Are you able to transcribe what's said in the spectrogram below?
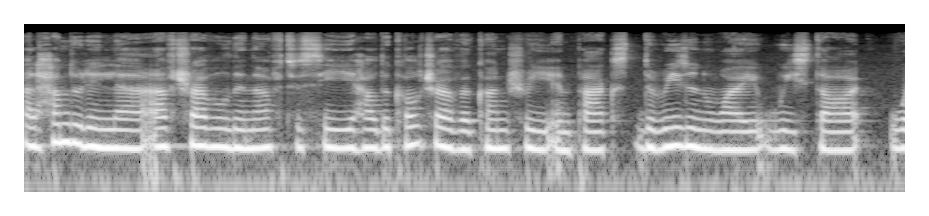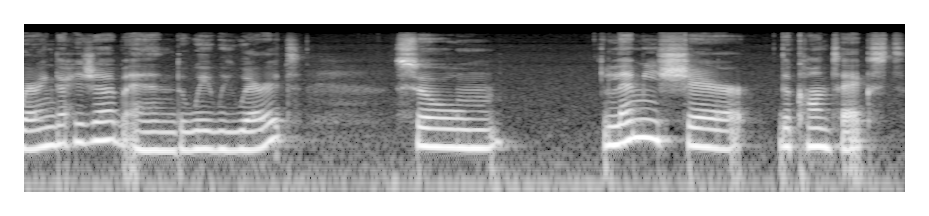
Alhamdulillah, I've traveled enough to see how the culture of a country impacts the reason why we start wearing the hijab and the way we wear it. So, let me share the context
